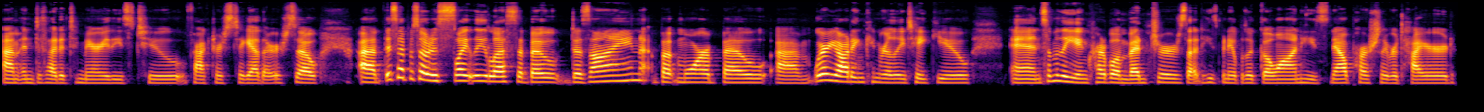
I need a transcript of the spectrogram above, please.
um, and decided to marry these two factors together. So, uh, this episode is slightly less about design, but more about um, where yachting can really take you and some of the incredible adventures that he's been able to go on. He's now partially retired.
